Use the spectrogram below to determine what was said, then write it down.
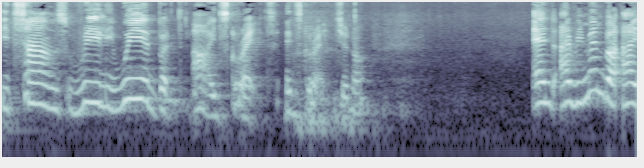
it sounds really weird, but ah, it's great. It's great, you know. And I remember I,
